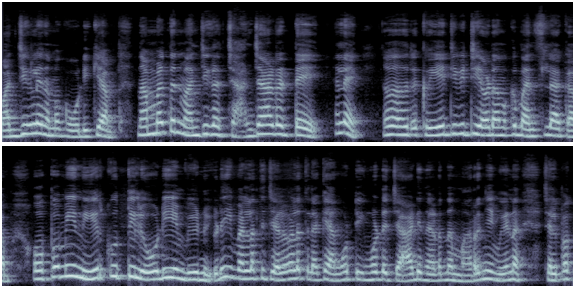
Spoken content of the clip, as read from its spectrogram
വഞ്ചികളെ നമുക്ക് ഓടിക്കാം. നമ്മൾ തന്നെ വഞ്ചികൾ ചാഞ്ചാടട്ടെ അല്ലേ? ക്രിയേറ്റിവിറ്റി അവിടെ നമുക്ക് മനസ്സിലാക്കാം. ഒപ്പം ഈ നീർക്കുത്തിൽ ഓടിയും വീണു. ഇവിടെ ഈ വെള്ളത്തിൽ ചെളവെള്ളത്തിലൊക്കെ അങ്ങോട്ടും ഇങ്ങോട്ടും ചാടി നടന്ന് മറിഞ്ഞ് വീണ്. ചിലപ്പോൾ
